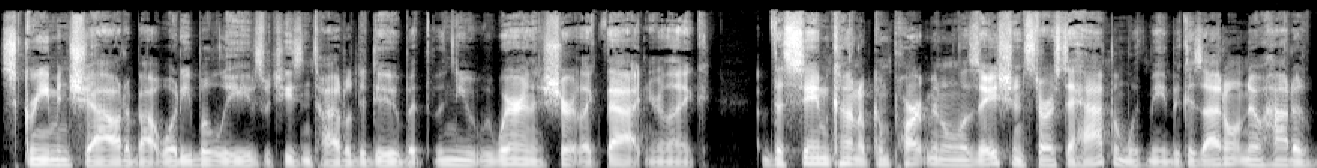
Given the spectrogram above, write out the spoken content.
scream and shout about what he believes, which he's entitled to do. But when you're wearing a shirt like that and you're like, the same kind of compartmentalization starts to happen with me because I don't know how to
